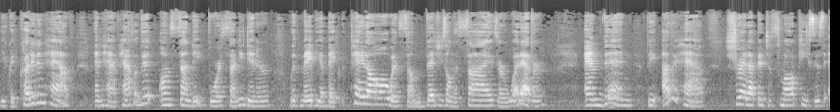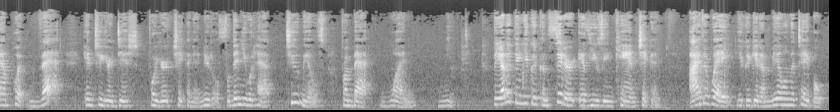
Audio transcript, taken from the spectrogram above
You could cut it in half and have half of it on Sunday for Sunday dinner with maybe a baked potato and some veggies on the sides or whatever. And then the other half shred up into small pieces and put that into your dish for your chicken and noodles. So then you would have two meals from that one meat. The other thing you could consider is using canned chicken. Either way, you could get a meal on the table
